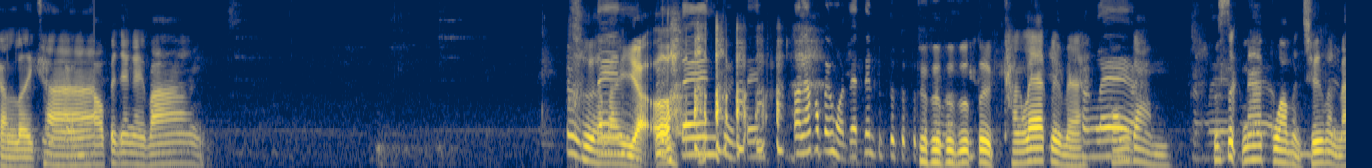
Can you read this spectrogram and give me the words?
กันเลยค่ะเจอกัน เขาเป็นยังไงบ้าง ตื่นคืออะไรเต้นอะเออตื่นเต้นตื่นเต้นตอนแรกเขาเป็นหัวใจเต้นตึกตึกตึกตื่นตื่นตื่นตื่นตื่นครั้งแรกเลยไหมครั้งแรก ห้องดครั้งแำรู้สึกน่ากลัวเหมือนชื่อมันไหม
